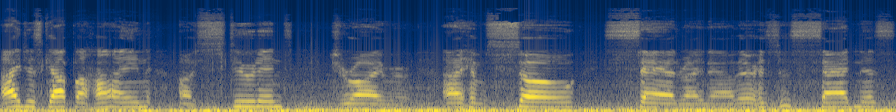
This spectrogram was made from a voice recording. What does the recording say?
I just got behind a student driver. I am so sad right now. There is just sadness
